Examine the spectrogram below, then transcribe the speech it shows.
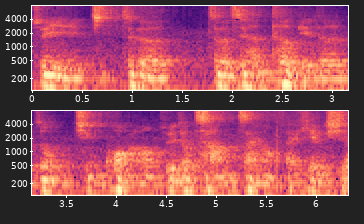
所以这个这个是很特别的这种情况哦，所以叫常在哦来行孝。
